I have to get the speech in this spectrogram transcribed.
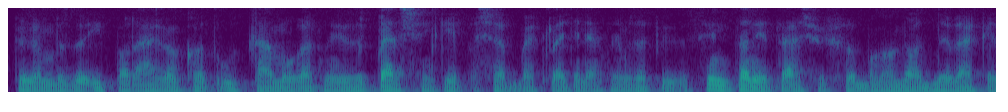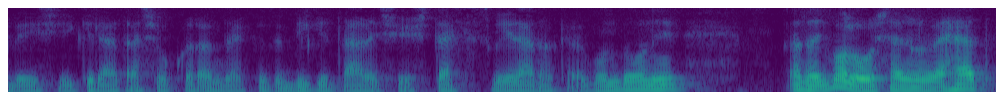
különböző iparágakat úgy támogatni, hogy ezek versenyképesebbek legyenek nemzetközi szinten. Itt elsősorban a nagy növekedési kilátásokkal rendelkező digitális és tech szférára kell gondolni, ez egy valós előny lehet,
